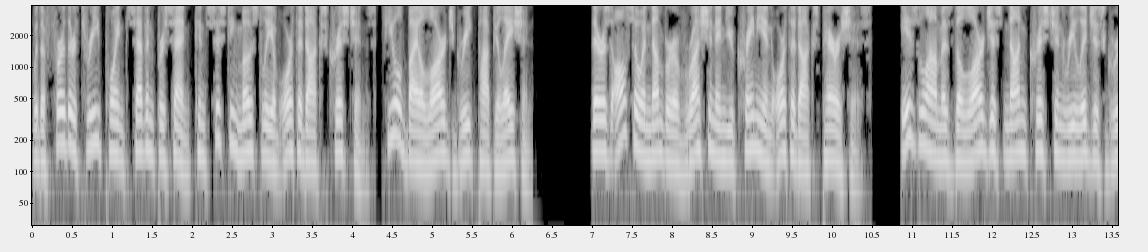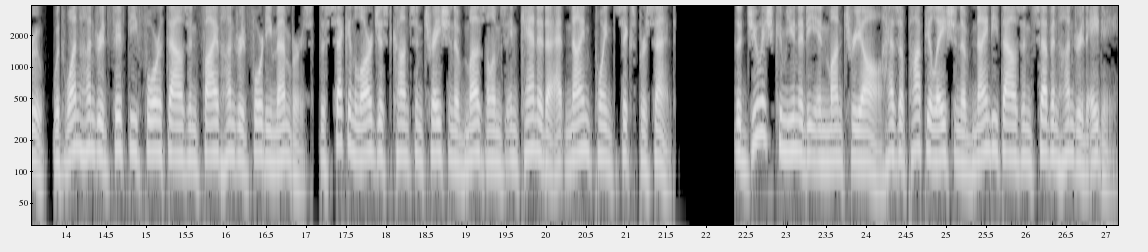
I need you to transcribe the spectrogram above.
with a further 3.7% consisting mostly of Orthodox Christians, fueled by a large Greek population. There is also a number of Russian and Ukrainian Orthodox parishes. Islam is the largest non-Christian religious group, with 154,540 members, the second largest concentration of Muslims in Canada at 9.6%. The Jewish community in Montreal has a population of 90,780.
